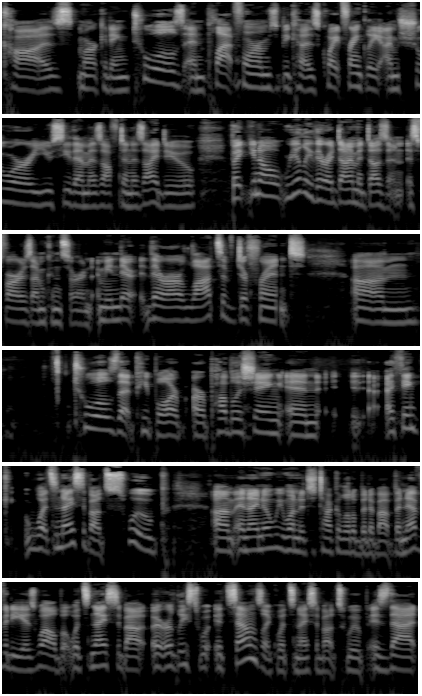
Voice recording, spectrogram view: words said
cause marketing tools and platforms because quite frankly i'm sure you see them as often as i do but you know really they're a dime a dozen as far as i'm concerned i mean there there are lots of different um, tools that people are, are publishing. And I think what's nice about Swoop, um, and I know we wanted to talk a little bit about Benevity as well, but what's nice about, or at least it sounds like what's nice about Swoop is that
